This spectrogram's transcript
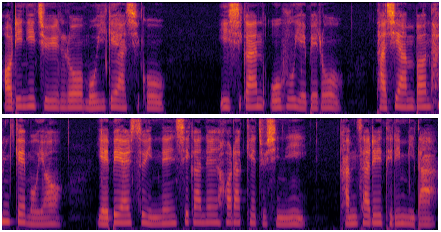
어린이 주일로 모이게 하시고 이 시간 오후 예배로 다시 한번 함께 모여 예배할 수 있는 시간을 허락해 주시니 감사를 드립니다.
